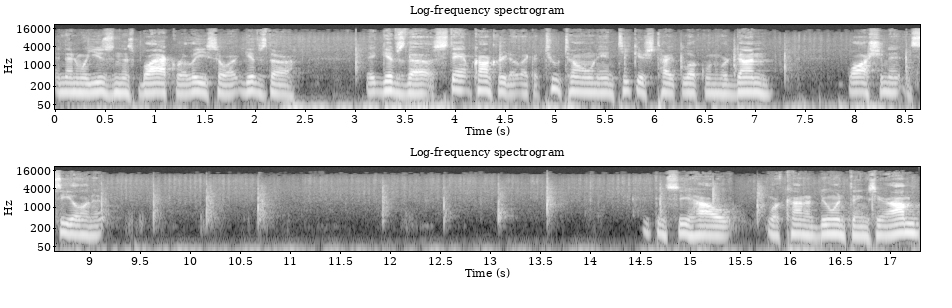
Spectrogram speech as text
and then we're using this black release so it gives the it gives the stamped concrete like a two-tone antiquish type look when we're done washing it and sealing it you can see how we're kind of doing things here I'm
